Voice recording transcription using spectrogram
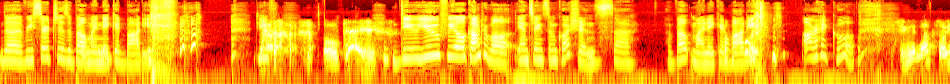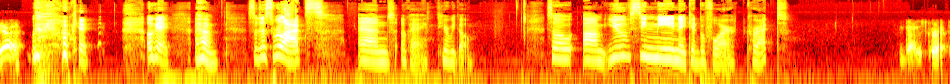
The research is about my naked body. do you okay. do you feel comfortable answering some questions uh, about my naked Of body? All right, cool. Seen it so yeah. okay. Okay. So just relax. And okay, here we go. So, um, you've seen me naked before, correct? That is correct.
